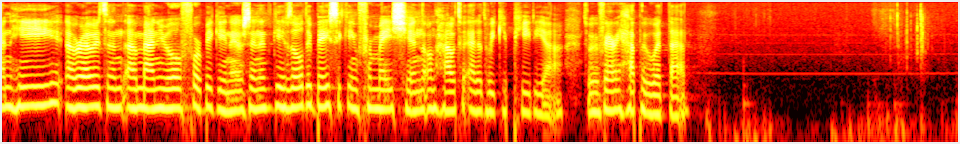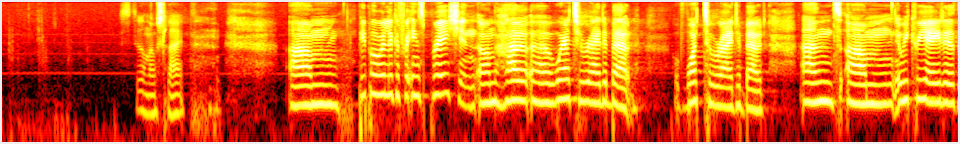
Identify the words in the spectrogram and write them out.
and he uh, wrote an, a manual for beginners, and it gives all the basic information on how to edit Wikipedia. So we're very happy with that. Still no slide. um, people were looking for inspiration on how, uh, where to write about, of what to write about. And um, we created,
